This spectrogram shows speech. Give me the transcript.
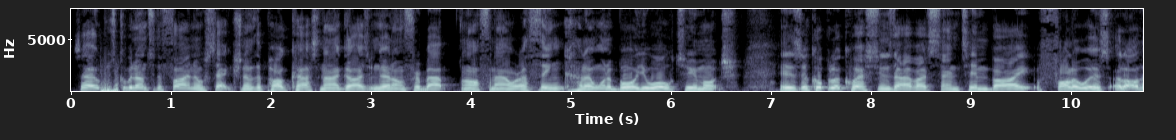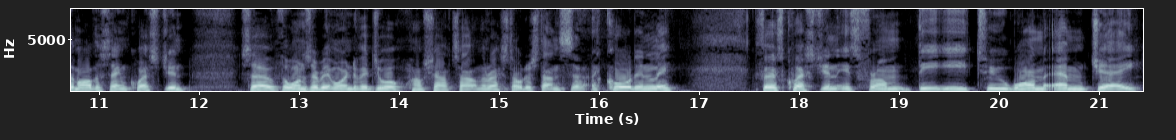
So, just coming on to the final section of the podcast now, guys. Been going on for about half an hour, I think. I don't want to bore you all too much. There's a couple of questions that I've had sent in by followers. A lot of them are the same question. So, the ones are a bit more individual, I'll shout out, and the rest I'll just answer accordingly. First question is from DE21MJ.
